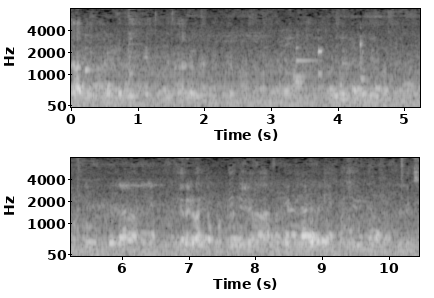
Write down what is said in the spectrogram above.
ಜಾಗಗಳನ್ನ ಐಡೆಂಟಿಫೈ ಜಾಗಗಳನ್ನ ಐಡೆಂಟಿಫೈ ಮಾಡಿ ಎಲ್ಲೆಲ್ಲಿಂದ ನೀರು ಬರ್ತದೆ ಮತ್ತು ಕೆರೆಗಳ ಅಕ್ಕಪಕ್ಕದಲ್ಲಿ ಎಲ್ಲ ಬಿಲ್ಡಿಂಗ್ಸ್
